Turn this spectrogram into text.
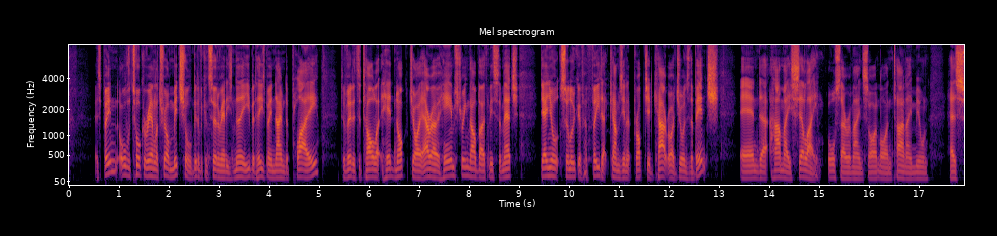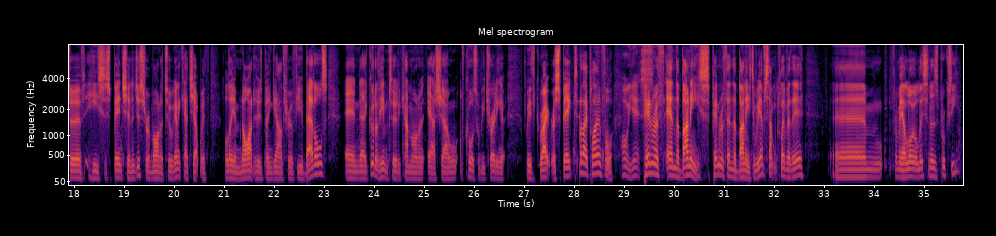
it's been all the talk around Latrell Mitchell, a bit of a concern around his knee, but he's been named to play. Tevita Tatola, head knock. Jai Arrow, hamstring. They'll both miss the match. Daniel Suluka Fifita comes in at prop. Jed Cartwright joins the bench. And uh, Hame Sele also remains sidelined. Taane Milne has served his suspension. And just a reminder, too, we're going to catch up with Liam Knight, who's been going through a few battles. And uh, good of him, too, to come on our show. Of course, we'll be treating it with great respect. What are they playing for? Oh yes. Penrith and the Bunnies. Penrith and the Bunnies. Do we have something clever there um, from our loyal listeners, Brooksy?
